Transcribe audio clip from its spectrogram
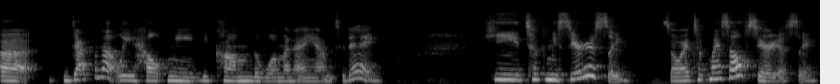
uh definitely helped me become the woman i am today he took me seriously so i took myself seriously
